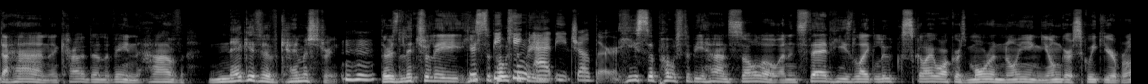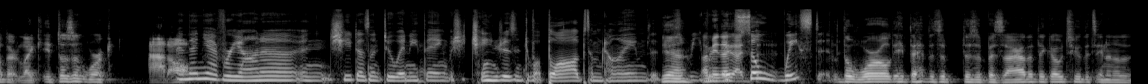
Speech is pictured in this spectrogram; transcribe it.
DeHaan and Cara Delevingne have negative chemistry. Mm-hmm. There's literally he's They're supposed to speaking be at each other. he's supposed to be Han Solo, and instead he's like Luke Skywalker's more annoying, younger, squeakier brother. Like it doesn't work at all. And then you have Rihanna, and she doesn't do anything, but she changes into a blob sometimes. It's, Yeah. I mean, I- it's I- so wasted. the world there's a there's a bazaar that they go to that's in another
